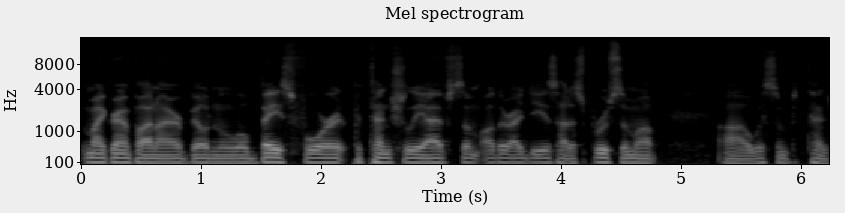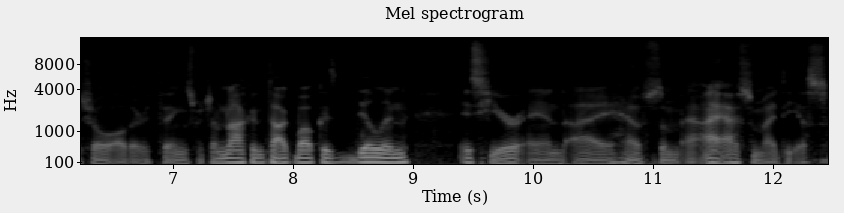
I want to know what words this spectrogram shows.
My grandpa and I are building a little base for it. Potentially, I have some other ideas how to spruce them up uh, with some potential other things, which I'm not going to talk about because Dylan is here and I have some. I have some ideas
